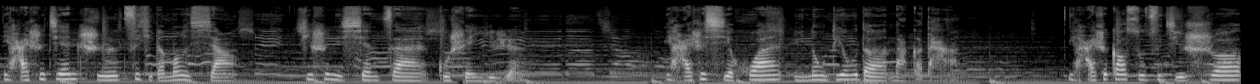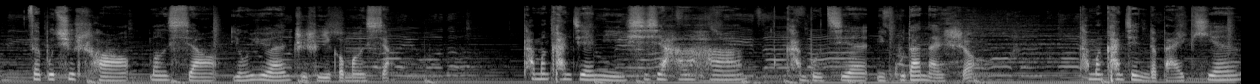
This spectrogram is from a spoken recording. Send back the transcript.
你还是坚持自己的梦想，即使你现在孤身一人。你还是喜欢你弄丢的那个他，你还是告诉自己说，再不去闯，梦想永远只是一个梦想。他们看见你嘻嘻哈哈，看不见你孤单难受；他们看见你的白天，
